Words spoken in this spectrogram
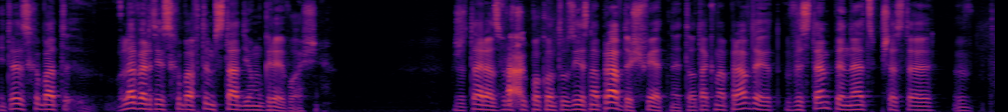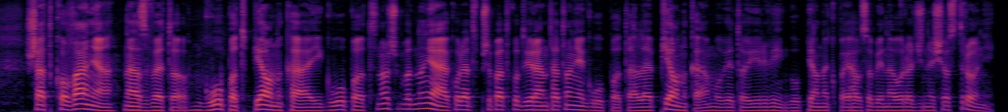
I to jest chyba, Levert jest chyba w tym stadium gry właśnie. Że teraz wrócił tak. po kontuzji, jest naprawdę świetny. To tak naprawdę występy Nets przez te szatkowania, nazwę to, głupot pionka i głupot, no, no nie, akurat w przypadku Duranta to nie głupot, ale pionka, mówię to Irvingu, pionek pojechał sobie na urodziny siostruni.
